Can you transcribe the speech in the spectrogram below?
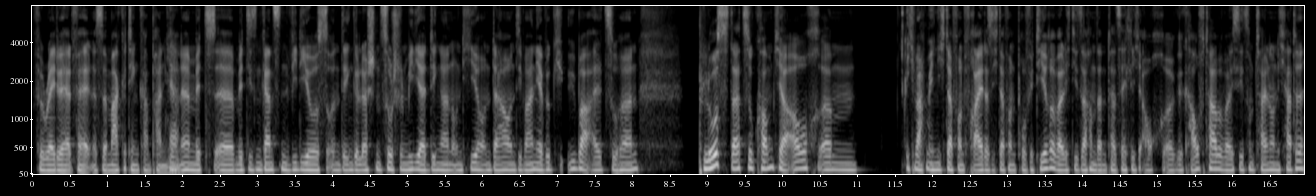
für Radiohead-Verhältnisse Marketingkampagne, ja. ne? Mit, äh, mit diesen ganzen Videos und den gelöschten Social-Media-Dingern und hier und da. Und sie waren ja wirklich überall zu hören. Plus dazu kommt ja auch, ähm, ich mache mich nicht davon frei, dass ich davon profitiere, weil ich die Sachen dann tatsächlich auch äh, gekauft habe, weil ich sie zum Teil noch nicht hatte.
